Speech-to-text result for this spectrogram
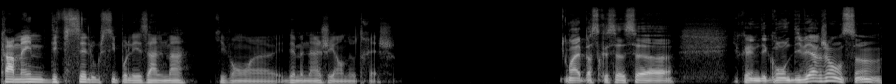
quand même difficile aussi pour les Allemands qui vont euh, déménager en Autriche. Ouais, parce que ça, ça, il y a quand même des grandes divergences. Hein.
